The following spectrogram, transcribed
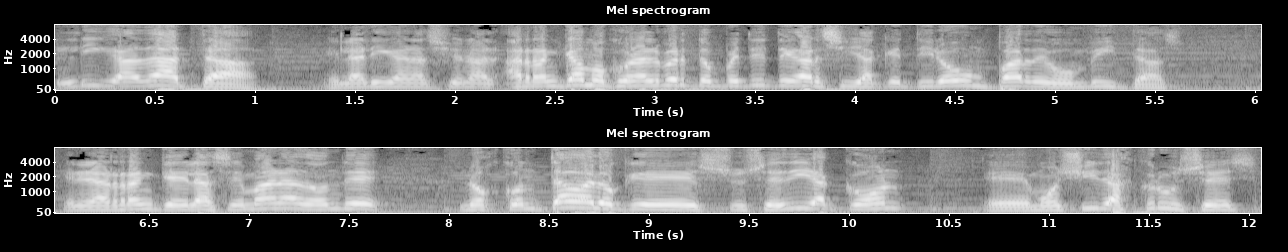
Liga Data en la Liga Nacional. Arrancamos con Alberto Petete García, que tiró un par de bombitas en el arranque de la semana, donde nos contaba lo que sucedía con eh, Mollidas Cruces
